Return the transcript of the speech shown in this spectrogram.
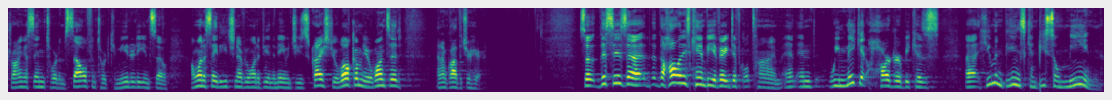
drawing us in toward Himself and toward community. And so I want to say to each and every one of you in the name of Jesus Christ, you're welcome, you're wanted, and I'm glad that you're here. So, this is a, the holidays can be a very difficult time, and, and we make it harder because uh, human beings can be so mean.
